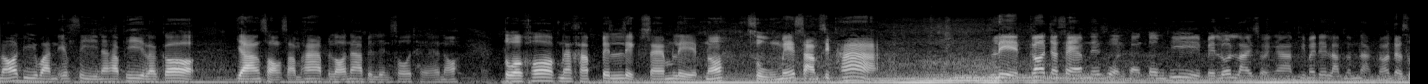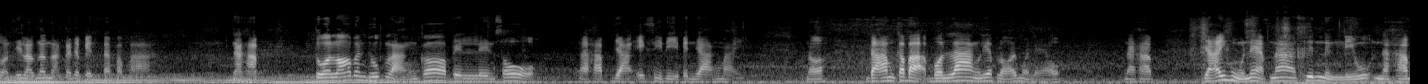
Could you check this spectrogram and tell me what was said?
เนาะ D1 FC นะครับพี่แล้วก็ยาง 235 เป็นล้อหน้าเป็นเลนโซ่แท้เนาะตัวคอกนะครับ เป็นเหล็กแซมเลดเนาะสูงเมตร35 เลดก็จะแซมในส่วนของตรงที่เป็นลวดลายสวยงามที่ไม่ได้รับน้ำหนักเนาะแต่ส่วนที่รับน้ำหนักก็จะเป็นแป๊บปะปานะครับ ตัวล้อบรรทุกหลังก็เป็นเลนโซ่นะครับยาง XCD เป็นยางใหม่เนาะดามกระบะบนล่างเรียบร้อยหมดแล้วนะครับ ย้ายหูแนบหน้าขึ้น 1 นิ้วนะครับ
